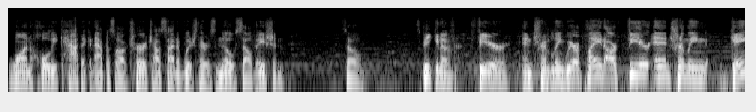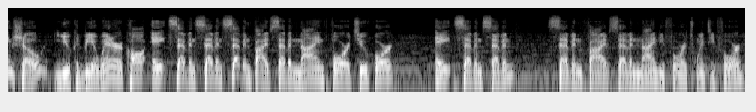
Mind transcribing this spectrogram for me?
one holy Catholic and Apostolic Church outside of which there is no salvation. So, speaking of fear and trembling, we are playing our fear and trembling game show. You could be a winner. Call 877 757 9424. 877 757 9424.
